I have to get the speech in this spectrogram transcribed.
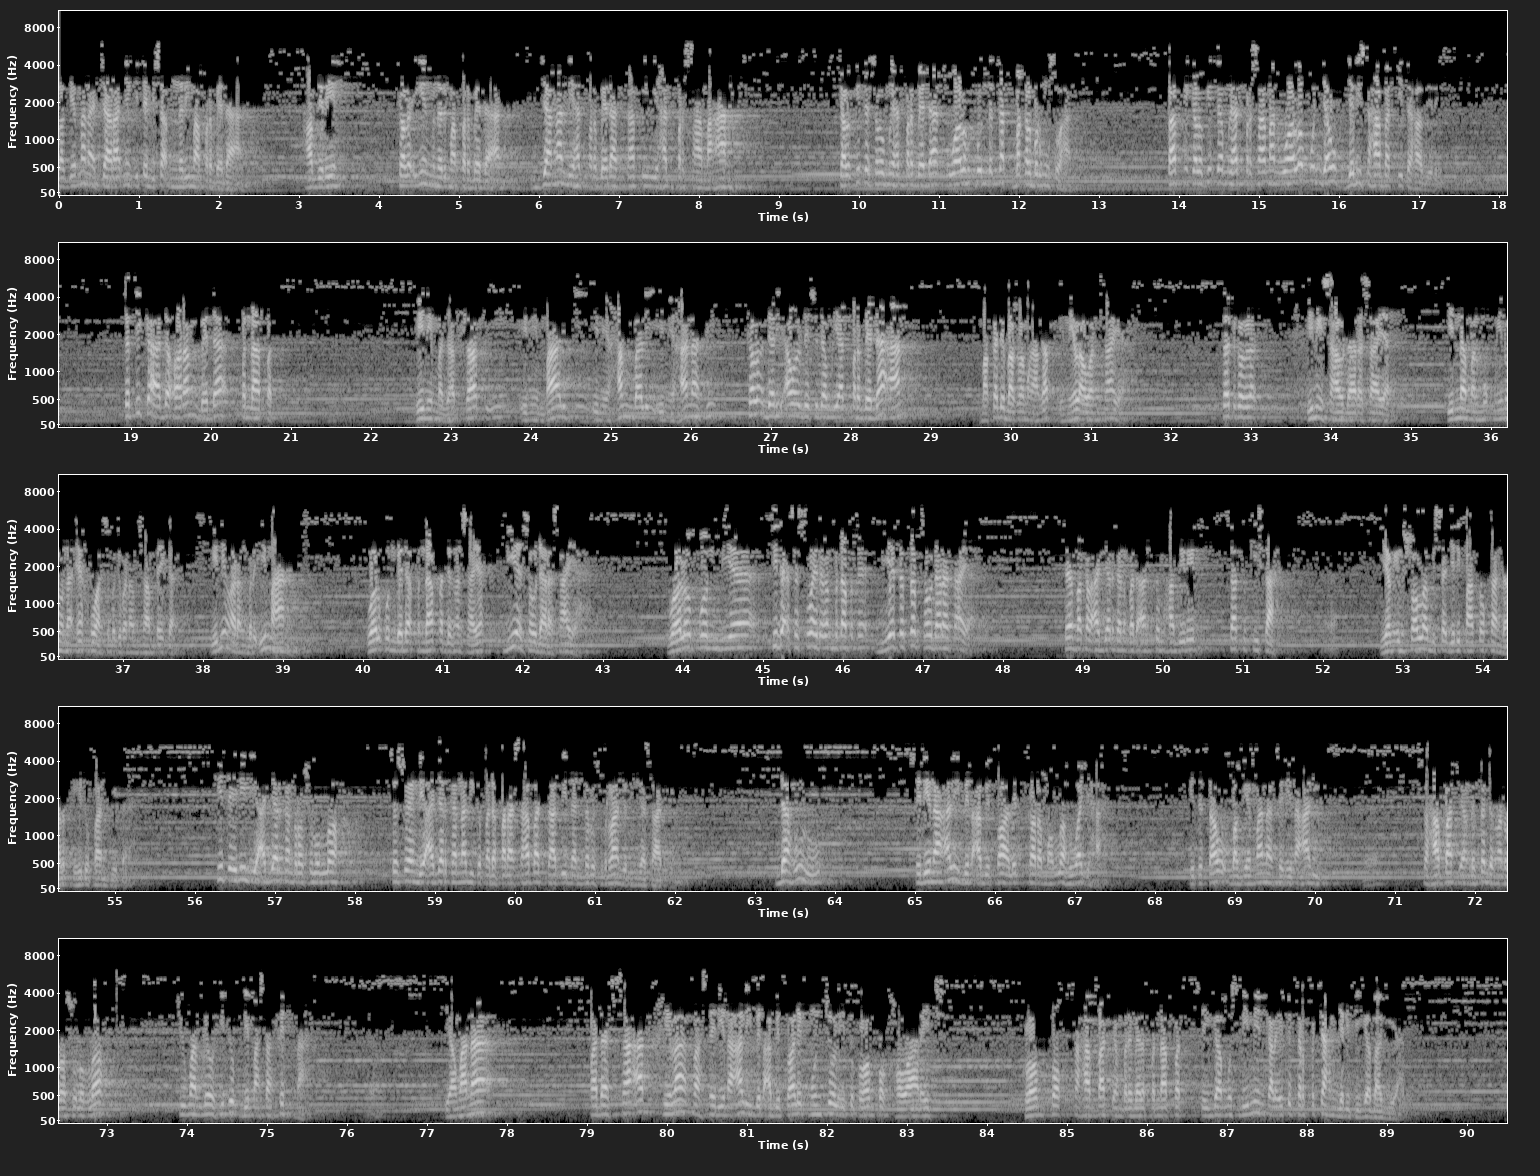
bagaimana caranya kita bisa menerima perbedaan. Hadirin, kalau ingin menerima perbedaan, jangan lihat perbedaan tapi lihat persamaan. Kalau kita selalu melihat perbedaan, walaupun dekat bakal bermusuhan. Tapi kalau kita melihat persamaan, walaupun jauh, jadi sahabat kita hadirin. Ketika ada orang beda pendapat, ini mazhab Syafi'i, ini Maliki, ini Hambali, ini Hanafi. Kalau dari awal dia sudah melihat perbedaan, maka dia bakal menganggap ini lawan saya. Tapi kalau bilang, ini saudara saya, innamal mu'minuna ikhwah sebagaimana sampaikan. Ini orang beriman. Walaupun beda pendapat dengan saya, dia saudara saya. Walaupun dia tidak sesuai dengan pendapat saya, dia tetap saudara saya. Saya bakal ajarkan kepada antum hadirin satu kisah yang insya Allah bisa jadi patokan dalam kehidupan kita. Kita ini diajarkan Rasulullah sesuai yang diajarkan Nabi kepada para sahabat tabi dan terus berlanjut hingga saat ini. Dahulu Sayyidina Ali bin Abi Thalib karamallahu wajhah. Kita tahu bagaimana Sayyidina Ali sahabat yang dekat dengan Rasulullah cuma beliau hidup di masa fitnah. Yang mana pada saat khilafah Sayyidina Ali bin Abi Thalib muncul itu kelompok Khawarij. Kelompok sahabat yang berbeda pendapat sehingga muslimin kala itu terpecah menjadi tiga bagian.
